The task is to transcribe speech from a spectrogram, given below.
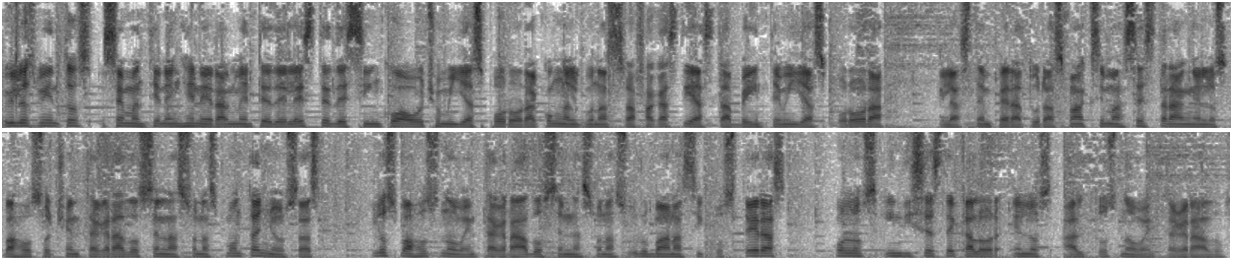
Hoy los vientos se mantienen generalmente del este de 5 a 8 millas por hora con algunas ráfagas de hasta 20 millas por hora y las temperaturas máximas estarán en los bajos 80 grados en las zonas montañosas y los bajos 90 grados en las zonas urbanas y costeras con los índices de calor en los altos 90 grados.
